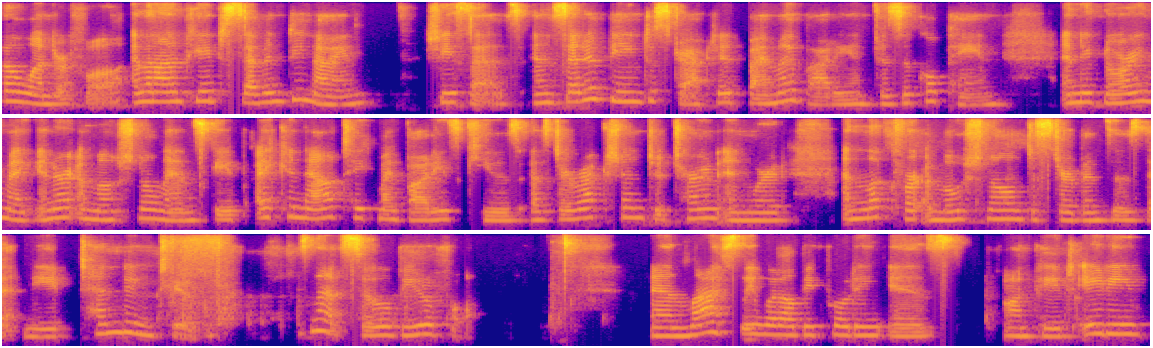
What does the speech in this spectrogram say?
So wonderful. And then on page 79, She says, instead of being distracted by my body and physical pain and ignoring my inner emotional landscape, I can now take my body's cues as direction to turn inward and look for emotional disturbances that need tending to. Isn't that so beautiful? And lastly, what I'll be quoting is on page 80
